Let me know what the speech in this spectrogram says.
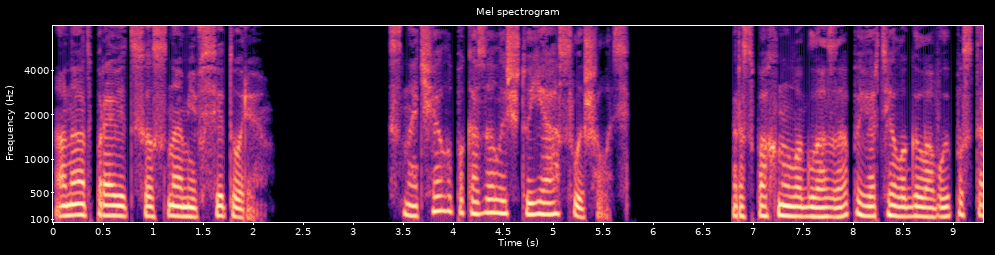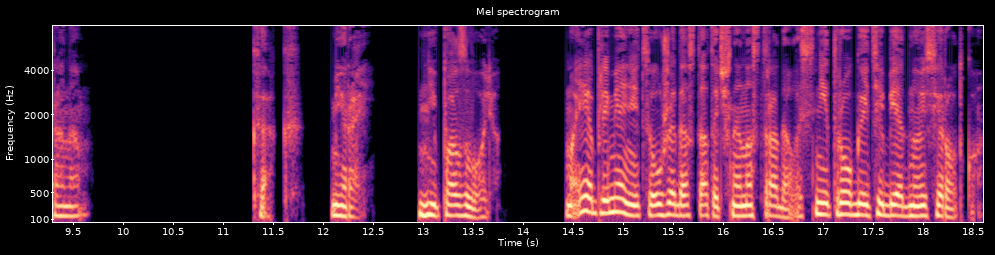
Она отправится с нами в Ситорию. Сначала показалось, что я ослышалась. Распахнула глаза, повертела головой по сторонам. «Как, Мирай? Не позволю. Моя племянница уже достаточно настрадалась, не трогайте бедную сиротку.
